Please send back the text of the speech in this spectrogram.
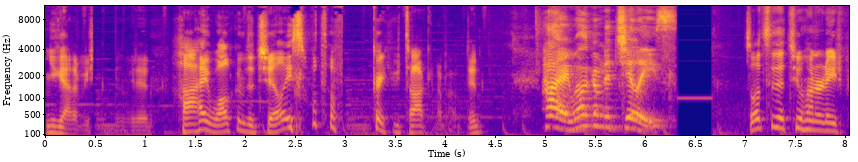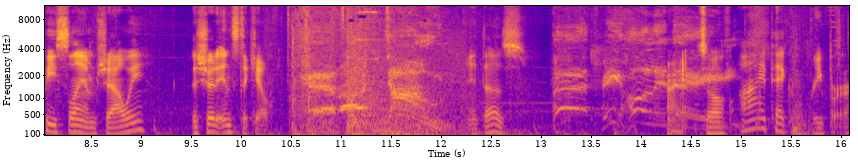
You gotta be me, dude. Hi, welcome to Chili's? What the fuck are you talking about, dude? Hi, welcome to Chili's. So let's do the 200 HP slam, shall we? This should insta-kill. It does. Alright, so if I pick Reaper,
